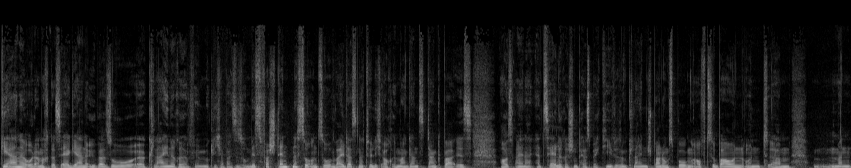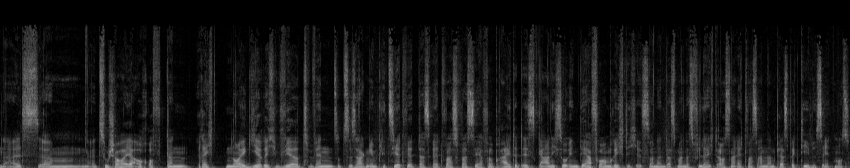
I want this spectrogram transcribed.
gerne oder mache das sehr gerne über so äh, kleinere, möglicherweise so Missverständnisse und so, weil das natürlich auch immer ganz dankbar ist, aus einer erzählerischen Perspektive so einen kleinen Spannungsbogen aufzubauen und ähm, man als ähm, Zuschauer ja auch oft dann recht neugierig wird, wenn sozusagen impliziert wird, dass etwas, was sehr verbreitet ist, gar nicht so in der Form richtig ist, sondern dass man das vielleicht aus einer etwas anderen Perspektive sehen muss.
